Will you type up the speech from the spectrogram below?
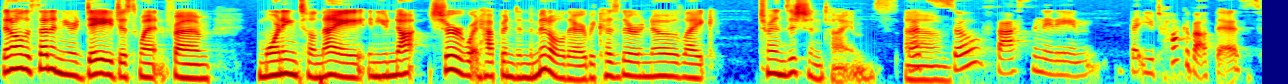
then all of a sudden your day just went from morning till night and you're not sure what happened in the middle there because there are no like transition times That's Um, so fascinating that you talk about this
